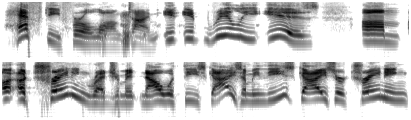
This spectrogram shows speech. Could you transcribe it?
hefty for a long time. It it really is um, a, a training regiment now with these guys. I mean, these guys are training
